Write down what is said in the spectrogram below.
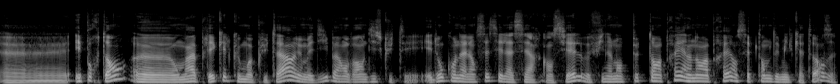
Euh, et pourtant, euh, on m'a appelé quelques mois plus tard et on m'a dit, bah, on va en discuter. Et donc on a lancé ces lacets arc-en-ciel, finalement peu de temps après, un an après, en septembre 2014.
